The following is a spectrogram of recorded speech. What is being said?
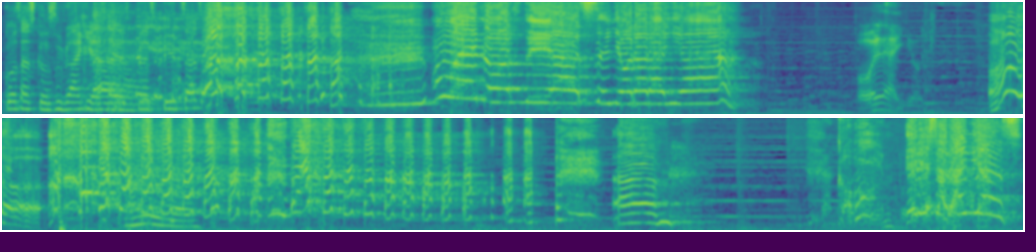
cosas con su magia. Las pizzas. ¡Buenos días, señor araña! Hola, Yogi. ¡Oh! ¡Oh! ¡Eres arañas!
